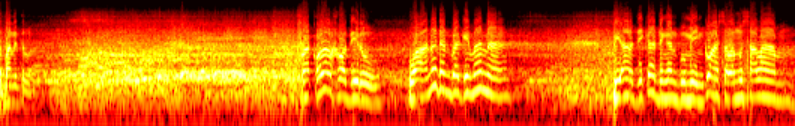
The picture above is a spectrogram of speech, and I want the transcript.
depan itu loh. Fakolal khodiru Wa ana dan bagaimana? Biar jika dengan bumi engkau Assalamu salam.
